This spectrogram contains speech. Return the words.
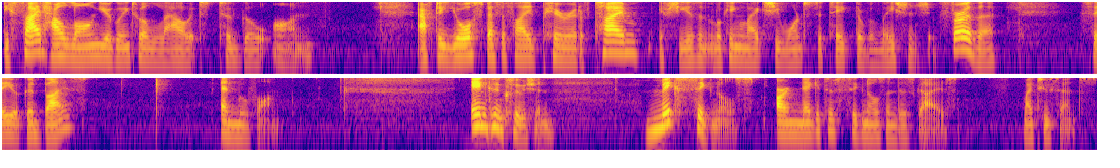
Decide how long you're going to allow it to go on. After your specified period of time, if she isn't looking like she wants to take the relationship further, say your goodbyes and move on. In conclusion, mixed signals are negative signals in disguise. My two cents.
